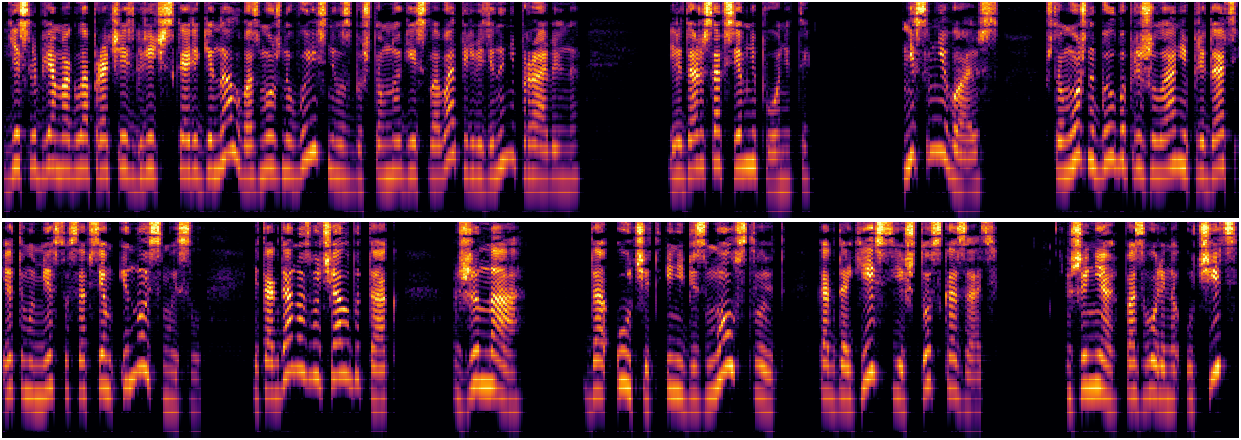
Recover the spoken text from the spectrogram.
если бы я могла прочесть греческий оригинал, возможно, выяснилось бы, что многие слова переведены неправильно или даже совсем не поняты. Не сомневаюсь, что можно было бы при желании придать этому месту совсем иной смысл, и тогда оно звучало бы так «Жена да учит и не безмолвствует, когда есть ей что сказать. Жене позволено учить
